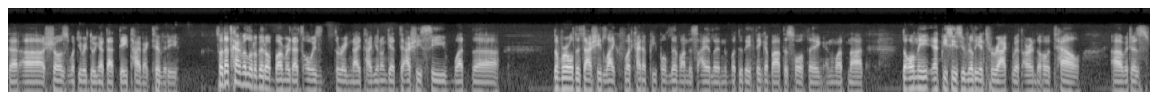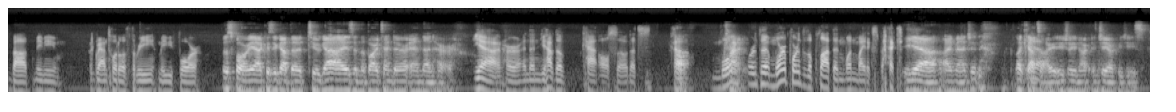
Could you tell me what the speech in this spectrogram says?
that uh, shows what you were doing at that daytime activity. So that's kind of a little bit of a bummer that's always during nighttime. You don't get to actually see what the the world is actually like what kind of people live on this island what do they think about this whole thing and whatnot. The only npcs you really interact with are in the hotel uh, which is about maybe a grand total of three maybe four. There's four, yeah, because you got the two guys and the bartender and then her. yeah and her and then you have the cat also that's kind of Oh, more kind important to, more important to the plot than one might expect Yeah, I imagine. like cats Yeah. are usually in, in JRPGs.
